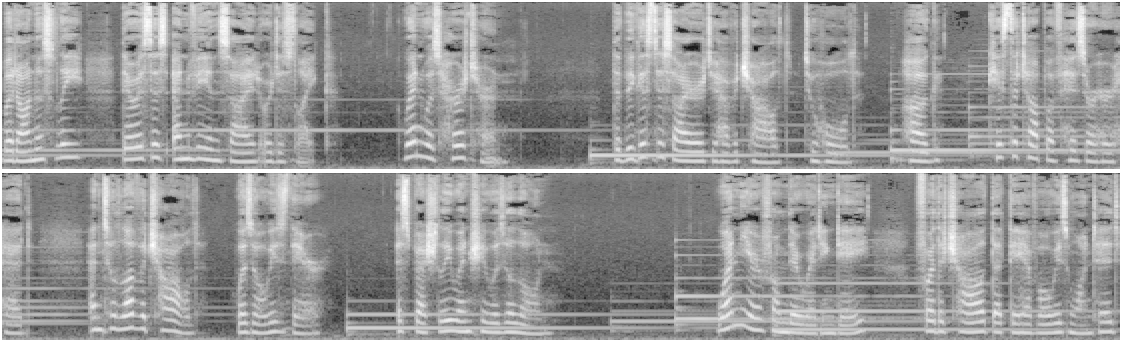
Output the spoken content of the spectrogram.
But honestly, there was this envy inside or dislike. When was her turn? The biggest desire to have a child to hold, hug, kiss the top of his or her head, and to love a child was always there, especially when she was alone. One year from their wedding day, for the child that they have always wanted,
